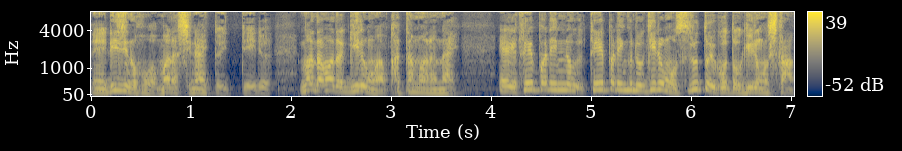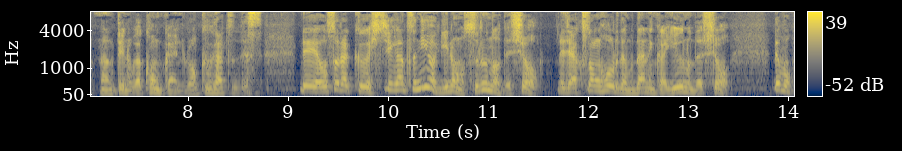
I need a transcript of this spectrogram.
えー、理事の方はまだしないと言っている。まだまだ議論は固まらない。えー、テーパリングの、テーパリングの議論をするということを議論したなんていうのが今回の6月です。で、おそらく7月には議論するのでしょう。で、ジャクソンホールでも何か言うのでしょう。でも、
